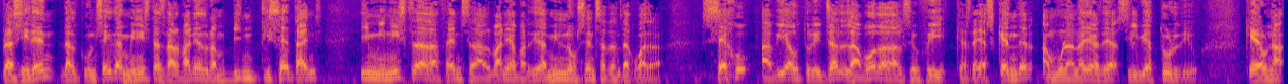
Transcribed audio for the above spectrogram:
president del Consell de Ministres d'Albània durant 27 anys i ministre de Defensa d'Albània a partir de 1974. Shehu havia autoritzat la boda del seu fill, que es deia Skender, amb una noia que es deia Sílvia Turdiu, que era una,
